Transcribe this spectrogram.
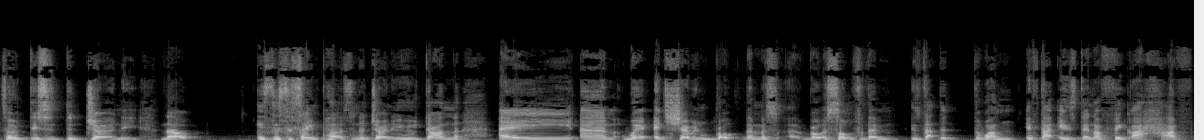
So this is the Journey. Now, is this the same person, the Journey, who done a um, where Ed Sheeran wrote them a, uh, wrote a song for them? Is that the the one? If that is, then I think I have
